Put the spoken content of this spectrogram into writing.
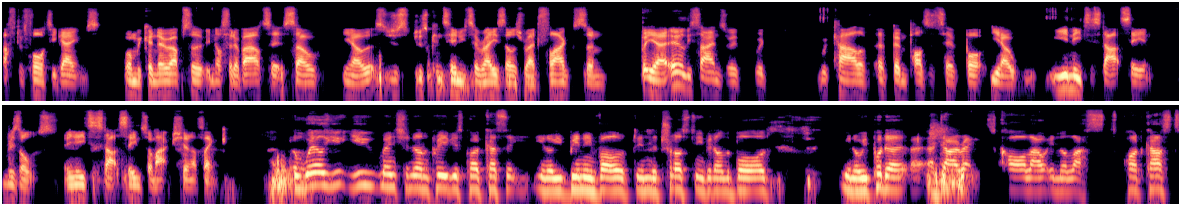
after 40 games when we can do absolutely nothing about it. So, you know, let's just, just continue to raise those red flags. And, but yeah, early signs with, with, with Carl have, have been positive, but, you know, you need to start seeing results. You need to start seeing some action, I think. And Will, you, you mentioned on previous podcasts that, you know, you've been involved in the trust and you've been on the board. You know, we put a, a direct call out in the last podcast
